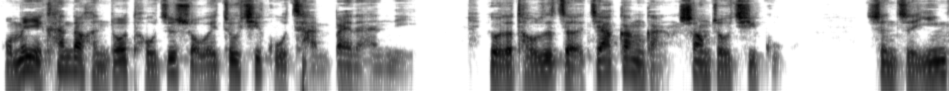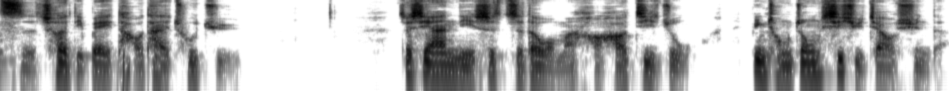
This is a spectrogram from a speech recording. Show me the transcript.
我们也看到很多投资所谓周期股惨败的案例，有的投资者加杠杆上周期股。甚至因此彻底被淘汰出局。这些案例是值得我们好好记住，并从中吸取教训的。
